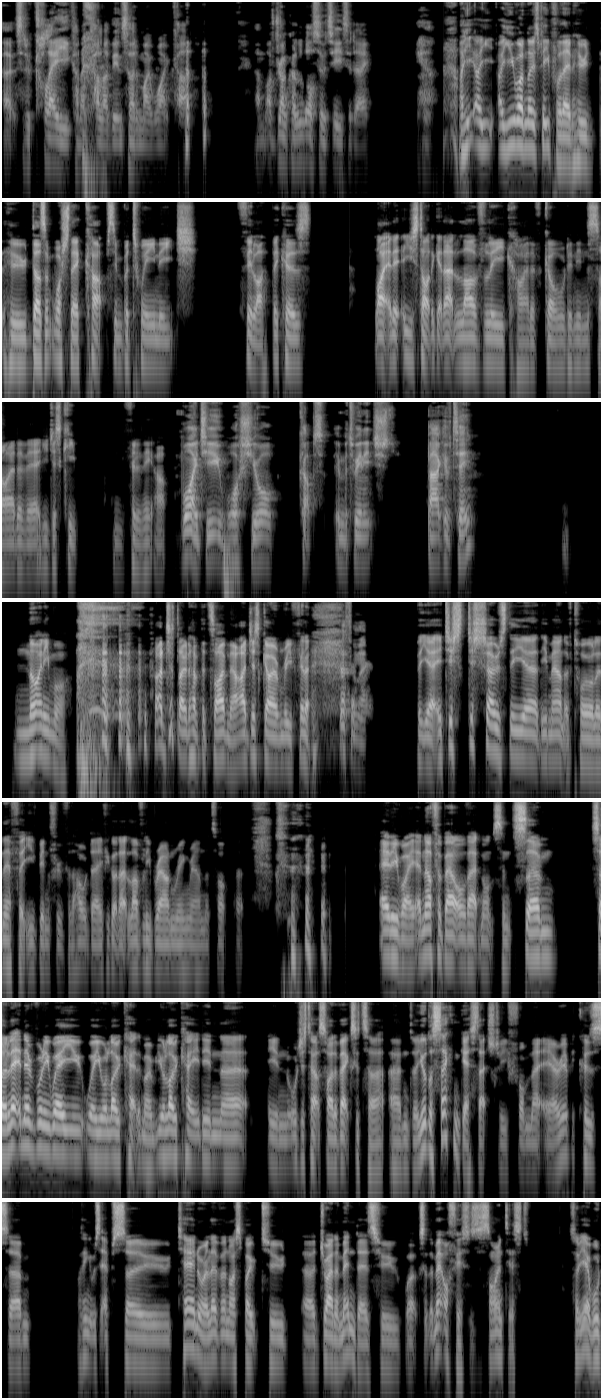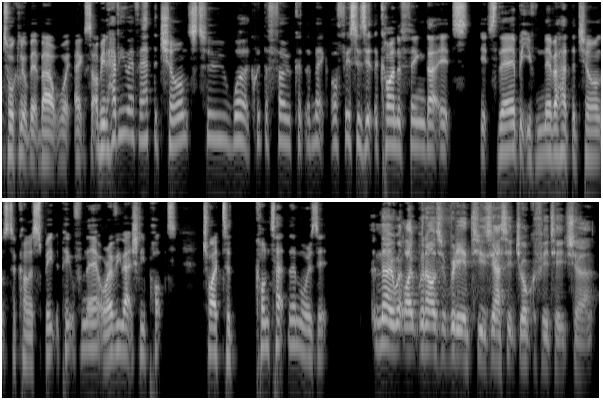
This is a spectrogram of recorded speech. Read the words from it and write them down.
a sort of clay kind of color the inside of my white cup. Um, I've drunk a lot of tea today. Yeah. Are you, are you, are you one of those people then who who doesn't wash their cups in between each filler because like you start to get that lovely kind of golden inside of it. You just keep filling it up. Why do you wash your cups in between each bag of tea? Not anymore. I just don't have the time now. I just go and refill it. Definitely. But yeah, it just just shows the uh, the amount of toil and effort you've been through for the whole day. If you've got that lovely brown ring around the top. But anyway, enough about all that nonsense. Um, so letting everybody where you where you're located at the moment. You're located in uh, in or just outside of Exeter, and uh, you're the second guest actually from that area because um, I think it was episode ten or eleven. I spoke to uh, Joanna Mendez, who works at the Met Office as a scientist. So yeah, we'll talk a little bit about what. Exeter. I mean, have you ever had the chance to work with the folk at the Met Office? Is it the kind of thing that it's it's there, but you've never had the chance to kind of speak to people from there, or have you actually popped tried to contact them, or is it no, like when I was a really enthusiastic geography teacher,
